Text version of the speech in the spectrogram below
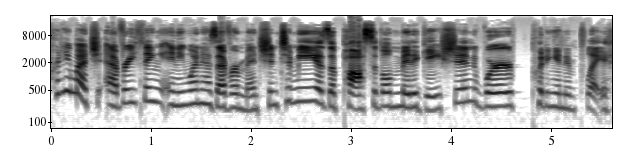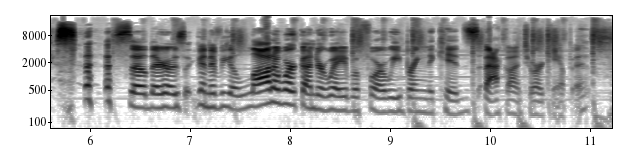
pretty much everything anyone has ever mentioned to me as a possible mitigation, we're putting it in place. so there's going to be a lot of work underway before we bring the kids back onto our campus.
